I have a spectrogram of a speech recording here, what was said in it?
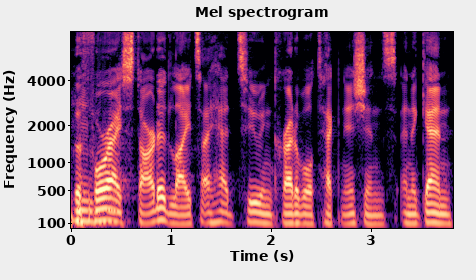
Before I started lights, I had two incredible technicians. And again,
